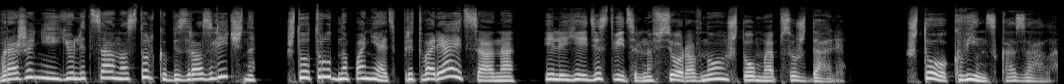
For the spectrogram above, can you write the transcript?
Выражение ее лица настолько безразлично, что трудно понять, притворяется она или ей действительно все равно, что мы обсуждали. Что Квин сказала?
